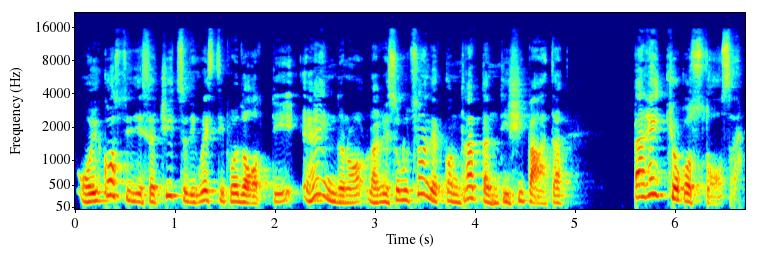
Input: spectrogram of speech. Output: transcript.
o i costi di esercizio di questi prodotti rendono la risoluzione del contratto anticipata parecchio costosa.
